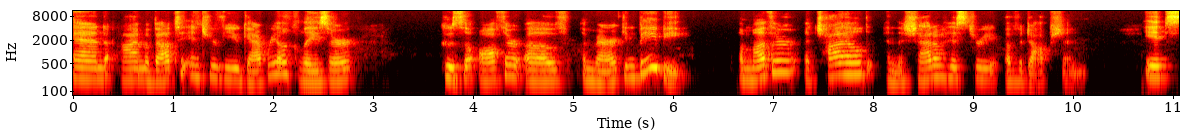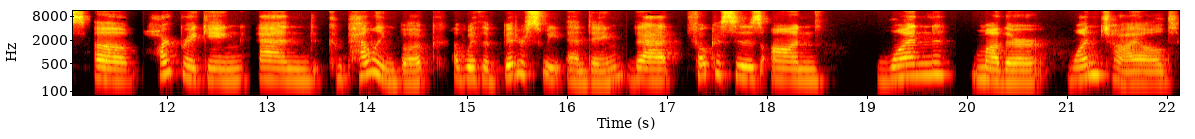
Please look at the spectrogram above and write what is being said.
and I'm about to interview Gabrielle Glaser, who's the author of American Baby, A Mother, a Child, and the Shadow History of Adoption. It's a heartbreaking and compelling book with a bittersweet ending that focuses on one mother, one child,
